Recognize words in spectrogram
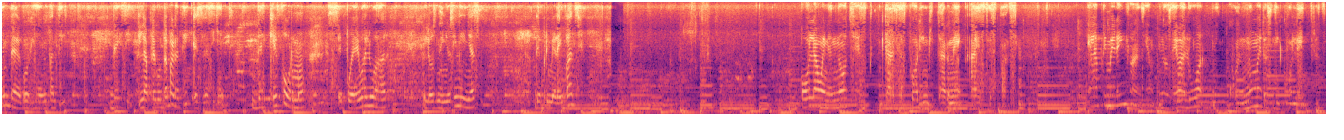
en Pedagogía Infantil. Daisy, la pregunta para ti es la siguiente. ¿De qué forma se puede evaluar los niños y niñas de primera infancia? Hola, buenas noches. Gracias por invitarme a este espacio primera infancia no se evalúa ni con números ni con letras.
